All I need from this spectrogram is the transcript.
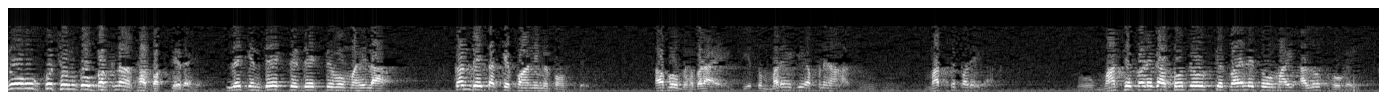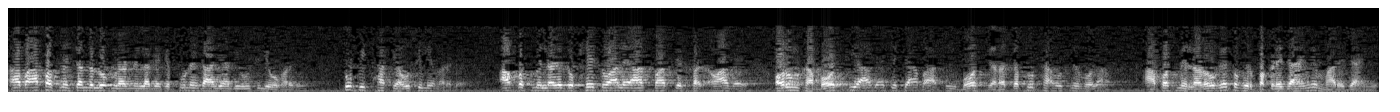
जो कुछ उनको बकना था, बकते रहे। लेकिन देखते देखते वो महिला कंधे तक के पानी में पहुँच गई। अब वो घबराए ये तो मरेगी अपने माथे पड़ेगा। तो माथे पड़ेगा, सोचे उसके पहले तो माई आलोक हो गई। अब आपस में चंद लोग लड़ने लगे कि तूने गालियाँ दी उसीलिए वो मर गई। तू पीछा किया उसीलिए मर गए आपस में लड़े तो खेत वाले आसपास के आ गए। और उनका बॉस भी आ गया कि क्या बात हुई? बॉस जरा चतुर था, उसने बोला, आपस में लड़ोगे तो फिर पकड़े जाएँगे, मारे जाएँगे।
